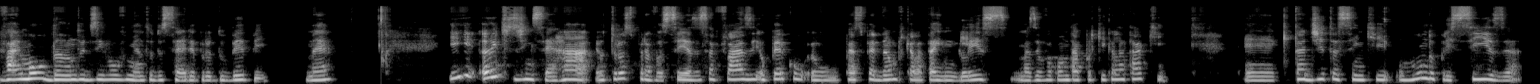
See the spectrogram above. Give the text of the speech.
vai moldando o desenvolvimento do cérebro do bebê, né? E antes de encerrar, eu trouxe para vocês essa frase, eu perco, eu peço perdão porque ela está em inglês, mas eu vou contar por que, ela está aqui. É, que está dito assim que o mundo precisa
